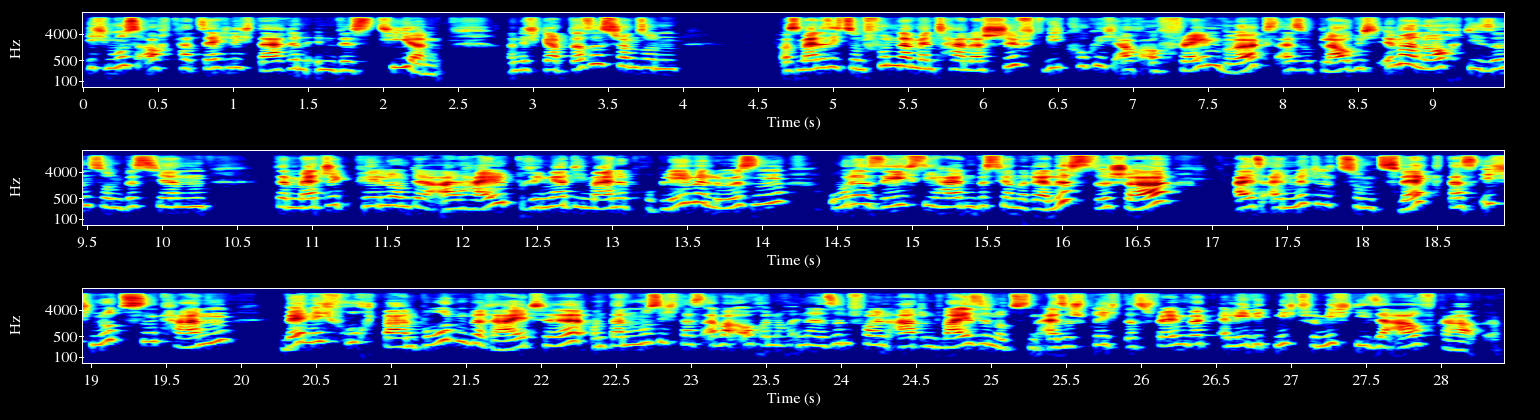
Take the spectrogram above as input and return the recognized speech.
ich muss auch tatsächlich darin investieren. Und ich glaube, das ist schon so ein aus meiner Sicht so ein fundamentaler Shift. Wie gucke ich auch auf Frameworks? Also glaube ich immer noch, die sind so ein bisschen der Magic Pill und der Allheilbringer, die meine Probleme lösen. Oder sehe ich sie halt ein bisschen realistischer als ein Mittel zum Zweck, das ich nutzen kann, wenn ich fruchtbaren Boden bereite. Und dann muss ich das aber auch noch in einer sinnvollen Art und Weise nutzen. Also sprich, das Framework erledigt nicht für mich diese Aufgabe.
